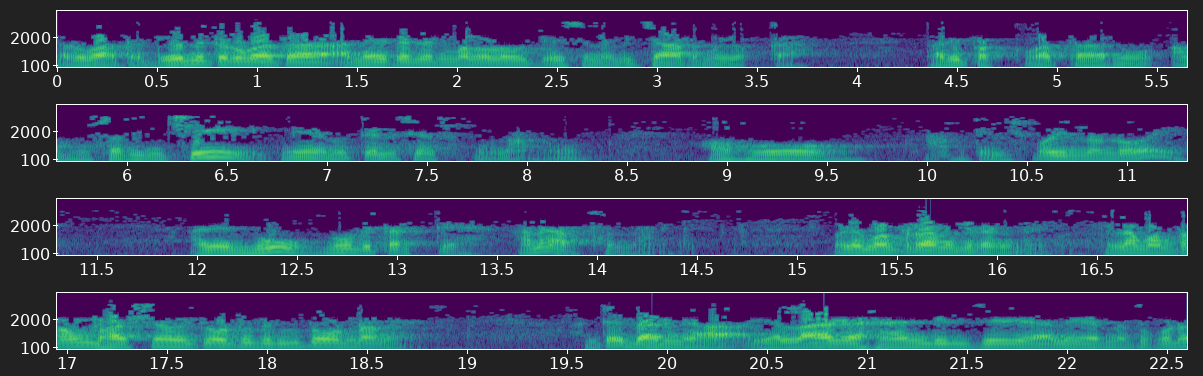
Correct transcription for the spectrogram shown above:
తరువాత దేని తరువాత అనేక జన్మలలో చేసిన విచారము యొక్క పరిపక్వతను అనుసరించి నేను తెలిసేసుకున్నాను. అహో నాకు తెలిసిపోయిందండో అది నువ్వు నువ్వు వితర్కే అని అర్థం దానికి. మళ్ళీ మంత్రానికి రండి. ఇలా మంత్రం భాష్యం ఇటు అటు తిరుగుతూ ఉండాలి. అంటే దాన్ని ఎలాగ హ్యాండిల్ చేయాలి అన్నది కూడా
